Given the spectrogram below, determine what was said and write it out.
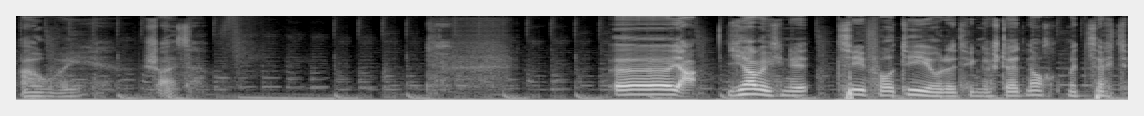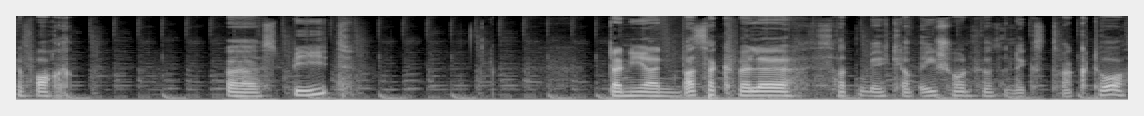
Aui. Scheiße. Äh, ja. Hier habe ich eine CVT oder hingestellt noch mit 16-fach äh, Speed. Dann hier eine Wasserquelle. Das hatten wir, ich glaube, eh schon für unseren Extraktor.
